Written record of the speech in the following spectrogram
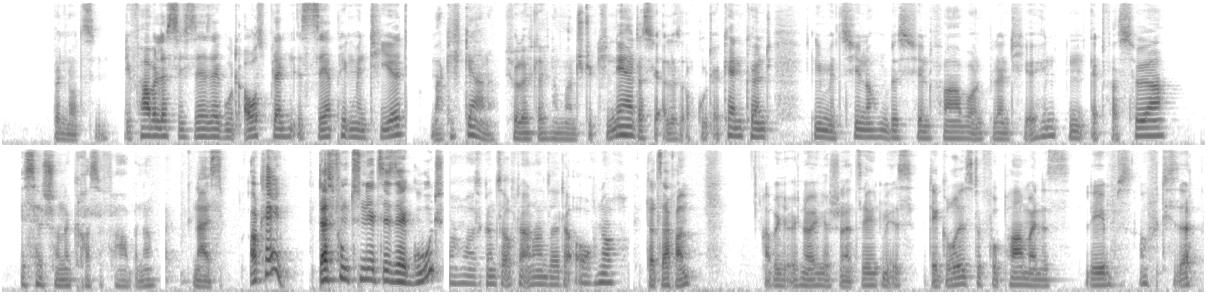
benutzen. Die Farbe lässt sich sehr, sehr gut ausblenden, ist sehr pigmentiert mag ich gerne. Ich hole euch gleich nochmal ein Stückchen näher, dass ihr alles auch gut erkennen könnt. Ich nehme jetzt hier noch ein bisschen Farbe und blende hier hinten etwas höher. Ist halt schon eine krasse Farbe, ne? Nice. Okay, das funktioniert sehr, sehr gut. Machen wir das Ganze auf der anderen Seite auch noch. Tatsache, habe ich euch neulich ja schon erzählt, mir ist der größte Fauxpas meines Lebens auf dieser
